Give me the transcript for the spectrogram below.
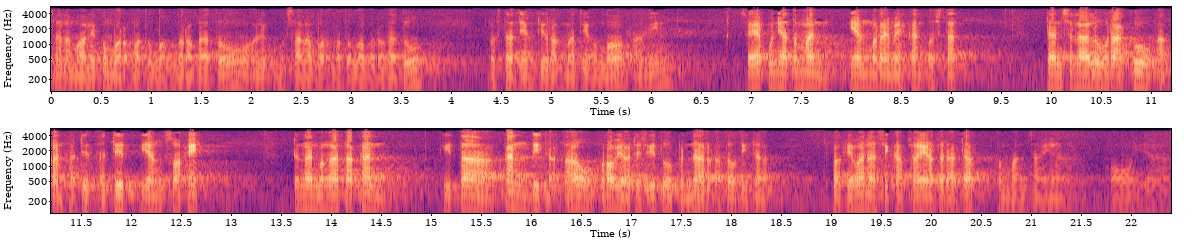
Assalamualaikum warahmatullahi wabarakatuh. Waalaikumsalam warahmatullahi wabarakatuh. Ustaz yang dirahmati Allah Amin. Saya punya teman yang meremehkan Ustaz Dan selalu ragu akan hadith-hadith yang sahih Dengan mengatakan Kita kan tidak tahu Perawi hadis itu benar atau tidak. Bagaimana sikap saya terhadap teman saya? Oh ya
